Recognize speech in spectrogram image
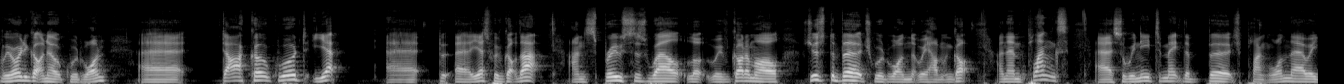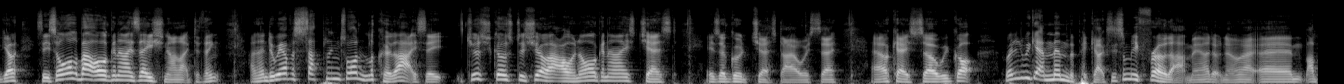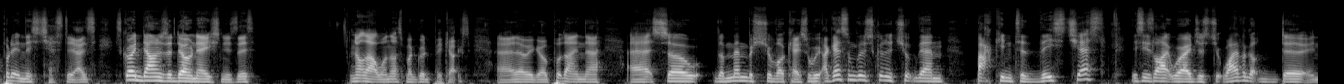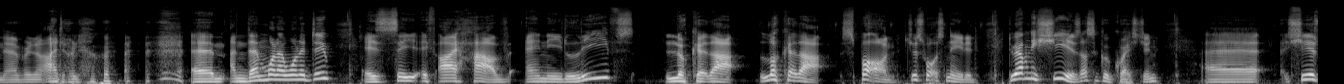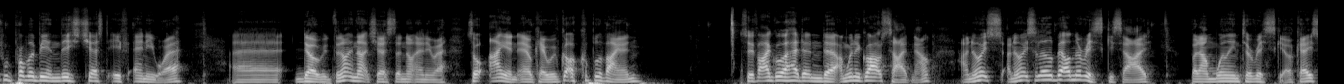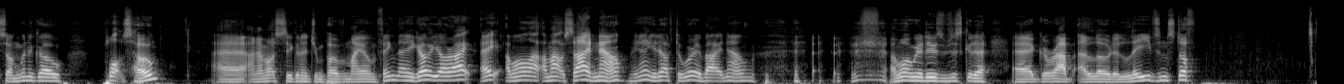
We already got an oak wood one. dark oak wood. Yep, uh, but, uh, yes, we've got that. And spruce as well. Look, we've got them all. Just the birchwood one that we haven't got. And then planks. Uh, so we need to make the birch plank one. There we go. See, it's all about organisation, I like to think. And then do we have a saplings one? Look at that, you see. Just goes to show how an organised chest is a good chest, I always say. Uh, okay, so we've got... Where did we get a member pickaxe? Did somebody throw that at me? I don't know. Um, I'll put it in this chest here. It's, it's going down as a donation, is this? Not that one, that's my good pickaxe. Uh, there we go, put that in there. Uh, so, the member shovel, okay, so we, I guess I'm just going to chuck them back into this chest. This is like where I just, why have I got dirt in there? I don't know. um, and then what I want to do is see if I have any leaves. Look at that, look at that, spot on, just what's needed. Do we have any shears? That's a good question. Uh, shears would probably be in this chest, if anywhere. Uh, no, they're not in that chest, they're not anywhere. So iron, okay, we've got a couple of iron. So if I go ahead and uh, I'm going to go outside now. I know it's I know it's a little bit on the risky side, but I'm willing to risk it. Okay, so I'm going to go plots home. Uh, and I'm actually going to jump over my own thing. There you go. You're all right? Hey, I'm all I'm outside now. Yeah, you don't have to worry about it now. and what I'm going to do is I'm just going to uh, grab a load of leaves and stuff.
